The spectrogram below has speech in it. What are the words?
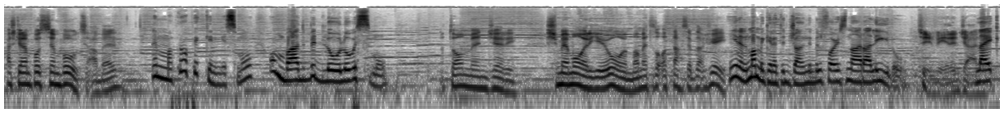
Għax kien hemm Puss in Boots qabel. Imma propja kien jismu u mbagħad bidlulu ismu. Tom Manġeri x'memorji u imma meta toqgħod taħseb daqsxejn. Jien il-mammi kienet iġġalni bil-fors nara lilu. Ċiviri ġal. Like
